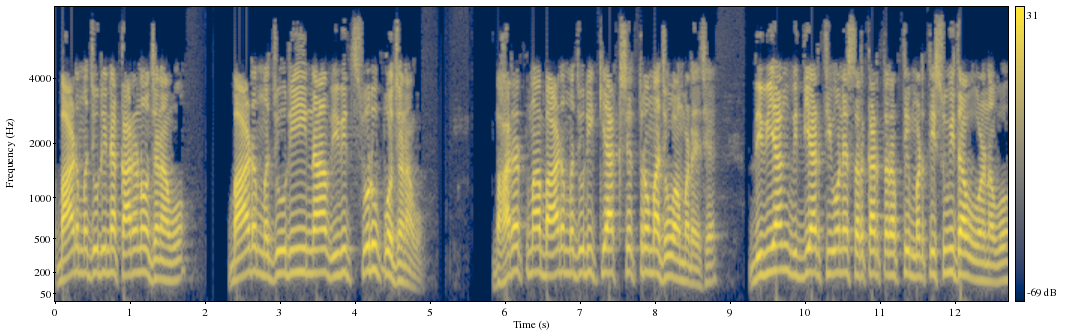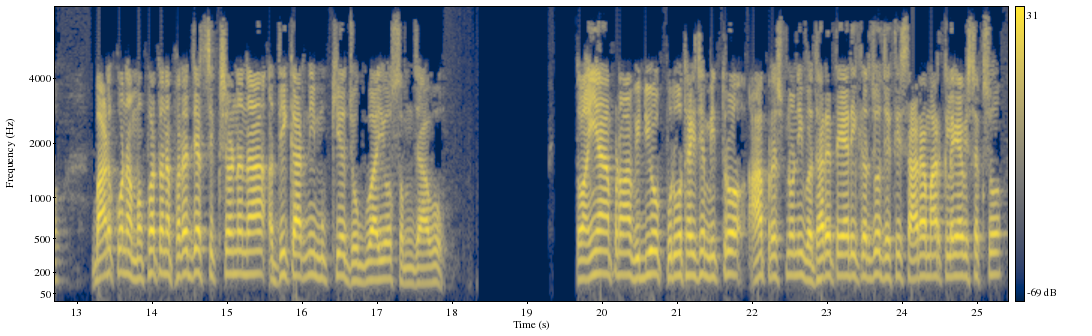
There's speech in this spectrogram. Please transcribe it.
બાળ મજૂરીના કારણો જણાવો. બાળ મજૂરીના વિવિધ સ્વરૂપો જણાવો. ભારતમાં બાળ મજૂરી કયા ક્ષેત્રોમાં જોવા મળે છે? દિવ્યાંગ વિદ્યાર્થીઓને સરકાર તરફથી મળતી સુવિધાઓ વર્ણવો. બાળકોના મફત અને ફરજિયાત શિક્ષણના અધિકારની મુખ્ય જોગવાઈઓ સમજાવો. તો અહીંયા આપણો આ વીડિયો પૂરો થાય છે. મિત્રો, આ પ્રશ્નોની વધારે તૈયારી કરજો, જેથી સારા માર્ક લઈ આવી શકશો.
